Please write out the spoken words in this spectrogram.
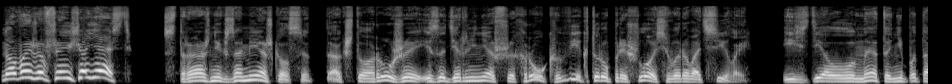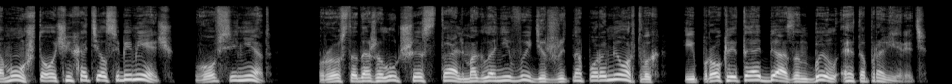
но выжившие еще есть!» Стражник замешкался, так что оружие из одерненевших рук Виктору пришлось вырывать силой. И сделал он это не потому, что очень хотел себе меч. Вовсе нет. Просто даже лучшая сталь могла не выдержать напора мертвых, и проклятый обязан был это проверить.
